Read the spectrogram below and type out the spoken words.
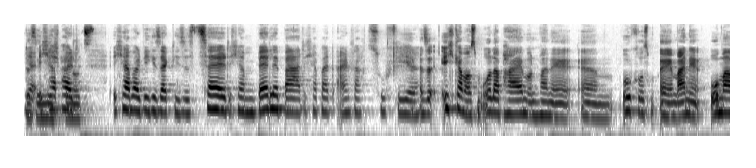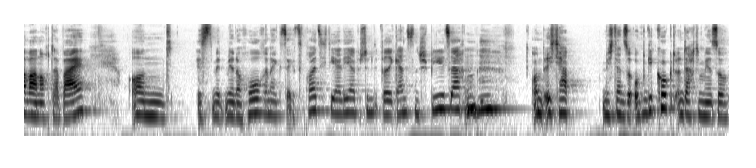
Das ja ich ich nicht habe halt, ich habe halt, wie gesagt, dieses Zelt, ich habe ein Bällebad, ich habe halt einfach zu viel. Also ich kam aus dem Urlaub heim und meine, ähm, Urgroß, äh, meine Oma war noch dabei und ist mit mir noch hoch und hat gesagt, jetzt freut sich die Alia bestimmt über ihre ganzen Spielsachen. Mhm. Und ich habe mich dann so umgeguckt und dachte mir so,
